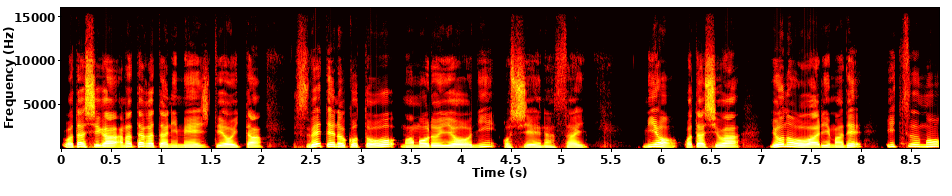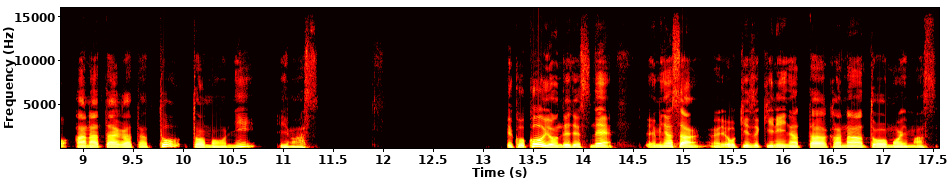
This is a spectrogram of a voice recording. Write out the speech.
私があなた方に命じておいたすべてのことを守るように教えなさい。見よ私は世の終わりまでいつもあなた方と共にいます。ここを読んでですね皆さんお気づきになったかなと思います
